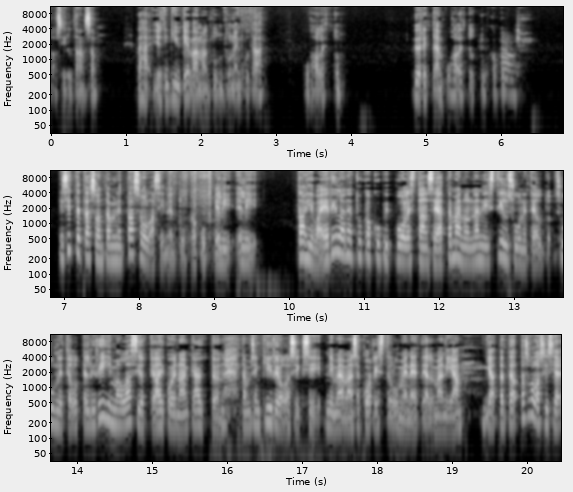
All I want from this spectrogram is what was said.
lasiltansa vähän jotenkin jykevämmän tuntunen kuin tämä puhallettu, pyörittäen puhallettu tuhkakuppi. Mm. Ja sitten tässä on tämmöinen tasolasinen tuhkakuppi, eli, eli tahiva erilainen tuhkakuppi puolestaan ja tämän on Nanny Still suunnitellut, suunnitellut, eli Riihimän lasi otti aikoinaan käyttöön tämmöisen kirjolasiksi nimeämänsä koristelumenetelmän, ja, ja tätä tasolasisia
